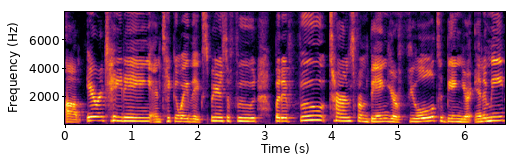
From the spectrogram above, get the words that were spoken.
um, irritating and take away the experience of food, but if food turns from being your fuel to being your enemy,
